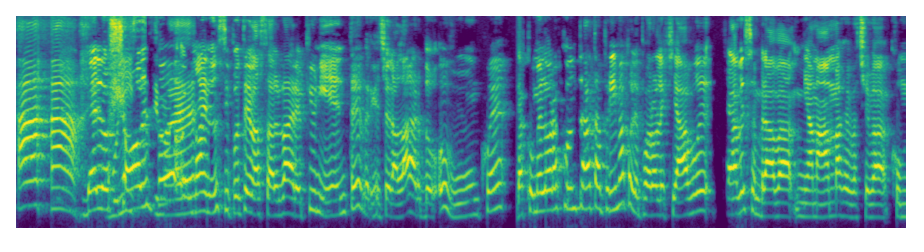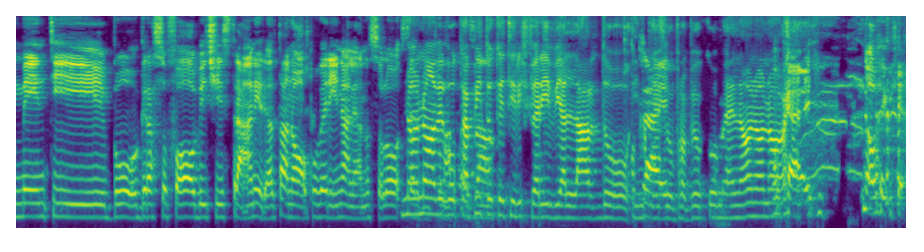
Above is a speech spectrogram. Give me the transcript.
ah, bello sciolto, eh? ormai non si poteva salvare più niente perché c'era lardo ovunque. Da come l'ho raccontata prima con le parole chiave, chiave sembrava mia mamma che faceva commenti boh, grassofobici, strani, in realtà no, poverina, le hanno solo... No, no, avevo capito che ti riferivi al lardo okay. inteso proprio come... No, no, no. Ok, no perché...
